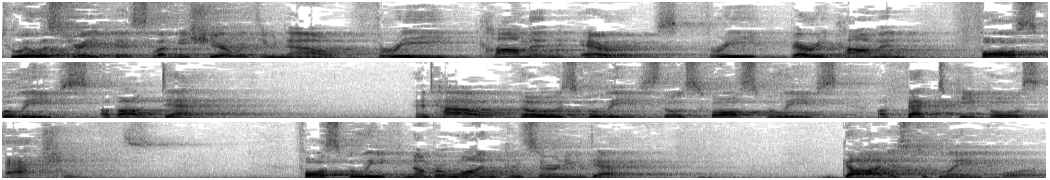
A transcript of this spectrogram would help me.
To illustrate this, let me share with you now three common errors, three very common false beliefs about death, and how those beliefs, those false beliefs, affect people's actions. False belief number one concerning death God is to blame for it.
